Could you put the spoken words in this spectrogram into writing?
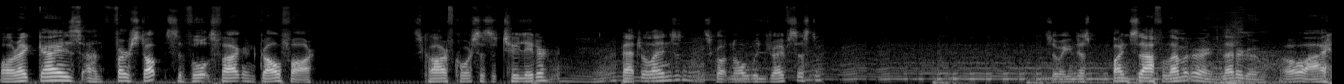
Alright guys, and first up is the Volkswagen Golf R. This car of course is a 2 litre petrol engine, it's got an all wheel drive system. So we can just bounce off the limiter and let her go. Oh aye.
